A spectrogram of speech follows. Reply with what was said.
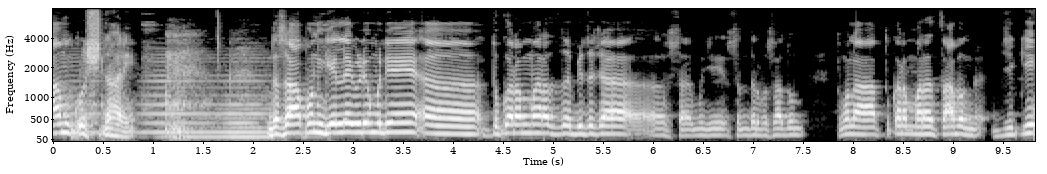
रामकृष्ण हरी. जसं आपण गेल्या व्हिडिओमध्ये तुकाराम महाराज बीजाच्या म्हणजे संदर्भ साधून तुम्हाला तुकाराम महाराजचा अभंग जे की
